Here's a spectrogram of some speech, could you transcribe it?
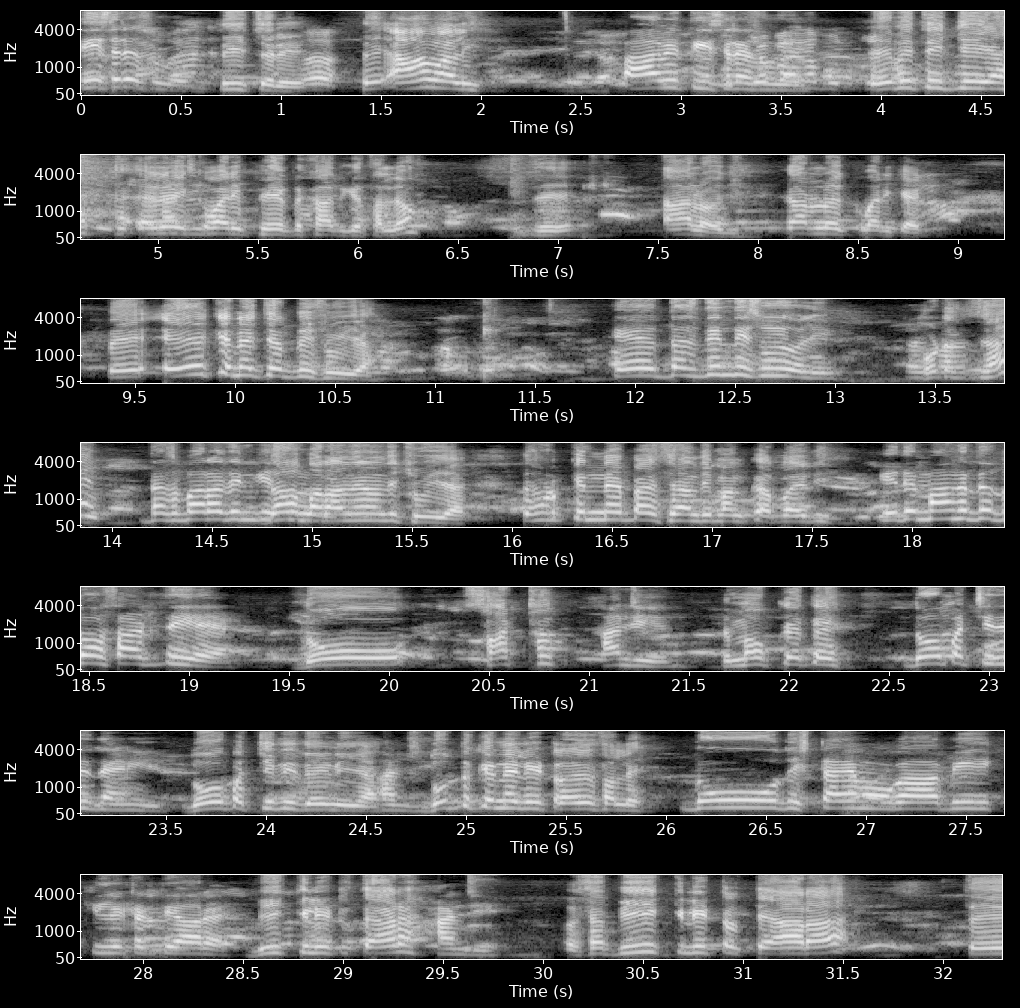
ਤੀਸਰੇ ਸੂਏ ਤੀਸਰੇ। ਤੇ ਆਹ ਵਾਲੀ? ਆ ਵੀ ਤੀਸਰੇ ਸੂਏ ਇਹ ਵੀ ਤੀਜੀ ਆ। ਇਹਨੇ ਇੱਕ ਵਾਰੀ ਫੇਰ ਦਿਖਾ ਦਈਏ ਥੱਲੋਂ। ਤੇ ਆ ਲਓ ਜੀ ਕਰ ਲਓ ਇੱਕ ਵਾਰੀ ਚੈੱਕ ਤੇ ਇਹ ਕਿੰਨੇ ਚਿਰ ਦੀ ਸੂਈ ਆ? ਇਹ 10 ਦਿਨ ਦੀ ਸੂਈ ਹੋਲੀ। ਹੁਣ 10 12 ਦਿਨ ਦੀ 10 12 ਦਿਨਾਂ ਦੀ ਸੂਈ ਆ। ਤੇ ਹੁਣ ਕਿੰਨੇ ਪੈਸਿਆਂ ਦੀ ਮੰਗ ਕਰਦਾ ਇਹਦੀ? ਇਹਦੇ ਮੰਗ ਤੇ 260 ਦੀ ਹੈ। 260 ਹਾਂਜੀ। ਤੇ ਮੌਕੇ ਤੇ? दो पच्चीस की देनी है 225 ਦੀ ਦੇਣੀ ਆ ਹਾਂਜੀ। ਦੁੱਧ ਕਿੰਨੇ ਲੀਟਰ ਇਹਦੇ ਥੱਲੇ दूध इस टाइम होगा बीस लीटर तैयार है 20 ਕੁ ਲੀਟਰ ਤਿਆਰ ਆ हाँ जी ਅੱਛਾ 20 ਕੁ ਲੀਟਰ ਤਿਆਰ ਆ ਤੇ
